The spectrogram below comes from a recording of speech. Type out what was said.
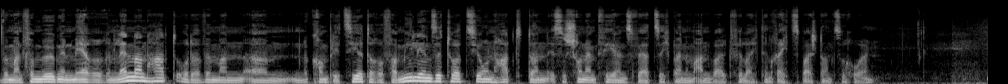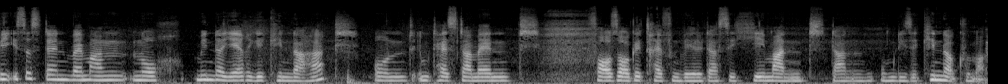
wenn man Vermögen in mehreren Ländern hat oder wenn man ähm, eine kompliziertere Familiensituation hat, dann ist es schon empfehlenswert, sich bei einem Anwalt vielleicht den Rechtsbeistand zu holen. Wie ist es denn, wenn man noch minderjährige Kinder hat und im Testament Vorsorge treffen will, dass sich jemand dann um diese Kinder kümmert?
